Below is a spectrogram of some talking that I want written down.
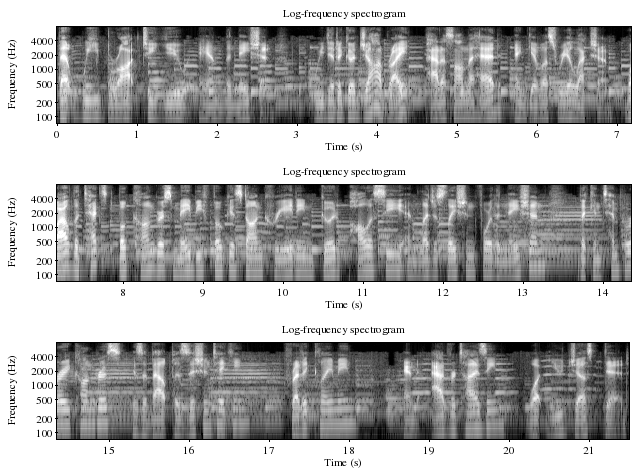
that we brought to you and the nation. We did a good job, right? Pat us on the head and give us re election. While the textbook Congress may be focused on creating good policy and legislation for the nation, the contemporary Congress is about position taking, credit claiming, and advertising what you just did.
